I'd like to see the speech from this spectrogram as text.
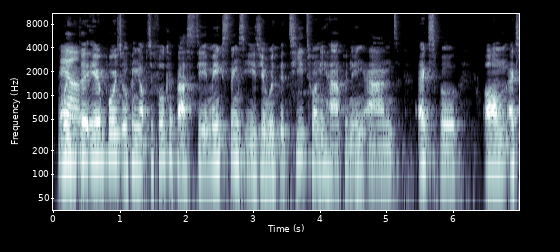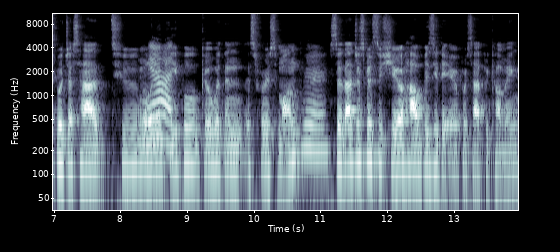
With Yeah. the airports opening up to full capacity, it makes things easier with the T20 happening and Expo. Um, Expo just had two million Yeah. people go within its first month. Hmm. So that just goes to show how busy the airports have becoming.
